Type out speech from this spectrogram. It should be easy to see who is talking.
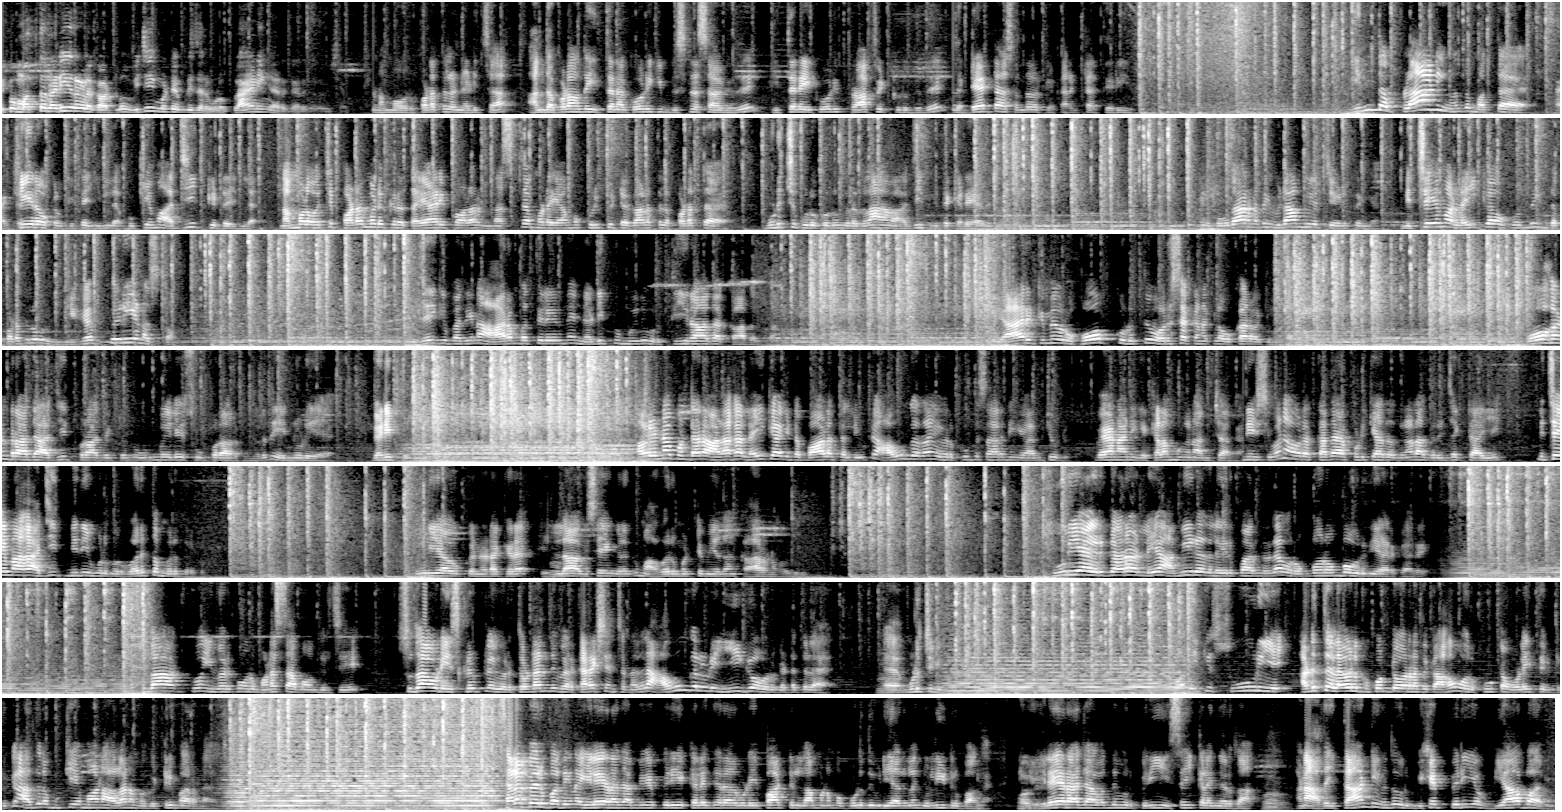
Speaker 1: இப்போ மற்ற நடிகர்களை காட்டிலும் விஜய் மட்டும் எப்படி சார் இவ்வளோ பிளானிங்காக இருக்காருங்கிற விஷயம்?
Speaker 2: நம்ம ஒரு படத்தில் நடித்தா அந்த படம் வந்து இத்தனை கோடிக்கு பிஸ்னஸ் ஆகுது இத்தனை கோடி ப்ராஃபிட் கொடுக்குது. இந்த டேட்டாஸ் வந்து அவருக்கு கரெக்டாக தெரியுது. இந்த பிளானிங் வந்து மற்ற ஹீரோக்கள் கிட்ட இல்லை. முக்கியமாக அஜித் கிட்ட இல்லை. நம்மளை வச்சு படம் எடுக்கிற தயாரிப்பாளர் நஷ்டமடையாமல் குறிப்பிட்ட காலத்தில் படத்தை முடிச்சு கொடுக்கணுங்கிறதுலாம் அஜித் கிட்ட கிடையாது. உதாரணத்துக்கு விடாமுயற்சி எடுத்துங்க. நிச்சயமாக லைக்காவுக்கு வந்து இந்த படத்தில் ஒரு மிகப்பெரிய நஷ்டம். விஜய்க்கு பார்த்தீங்கன்னா ஆரம்பத்திலிருந்தே நடிப்பு மீது ஒரு தீராத காதல் தான். யாருக்குமே ஒரு ஹோப் கொடுத்து வருஷ கணக்கில் உட்கார வைக்க மாட்டாங்க. மோகன் ராஜா அஜித் ப்ராஜெக்ட் வந்து உண்மையிலேயே சூப்பராக இருக்குங்கிறது என்னுடைய கணிப்பு. அவர் என்ன பண்ணிட்டாரு? அழகாக லைக்கா கிட்ட பாலை தள்ளி விட்டு அவங்க தான் இவர் கூப்பிட்டு சார் நீங்கள் அனுப்பிச்சி விட்டு வேணாம் நீங்கள் கிளம்புங்கன்னு அனுப்பிச்சாங்க. வினீத் சிவன் அவரை கதை பிடிக்காததுனால அது ரிஜெக்ட் ஆகி நிச்சயமாக அஜித் மீது உங்களுக்கு ஒரு வருத்தம் இருந்திருக்கும். சூர்யாவுக்கு நடக்கிற எல்லா விஷயங்களுக்கும் அவர் மட்டுமே தான் காரணம் அப்படின்னு. சூர்யா இருக்காரோ இல்லையா? அமீர் அதில் இருப்பாருங்கிறத அவர் ரொம்ப ரொம்ப உறுதியாக இருக்கார். சுதாவுக்கும் இவருக்கும் ஒரு மனஸ்தாபம் வந்துருச்சு. சுதாவுடைய ஸ்கிரிப்டில் இவர் தொடர்ந்து இவர் கரெக்ஷன் சொன்னதில் அவங்களுடைய ஈகோ ஒரு கட்டத்தில் முடிச்சுக்கிட்டு இப்போதைக்கு சூரியை அடுத்த லெவலுக்கு கொண்டு வர்றதுக்காகவும் ஒரு கூட்டம் உழைத்துக்கிட்டு இருக்கு. அதில் முக்கியமான ஆளாக நம்ம வெற்றிமாறன சில பேர் பார்த்தீங்கன்னா இளையராஜா மிகப்பெரிய கலைஞர் அவருடைய பாட்டு இல்லாமல் நம்ம பொழுது விடியாதுலாம் சொல்லிட்டு இருப்பாங்க. இளையராஜா வந்து ஒரு பெரிய இசைக்கலைஞர் தான். ஆனால் அதை தாண்டி வந்து ஒரு மிகப்பெரிய வியாபாரி.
